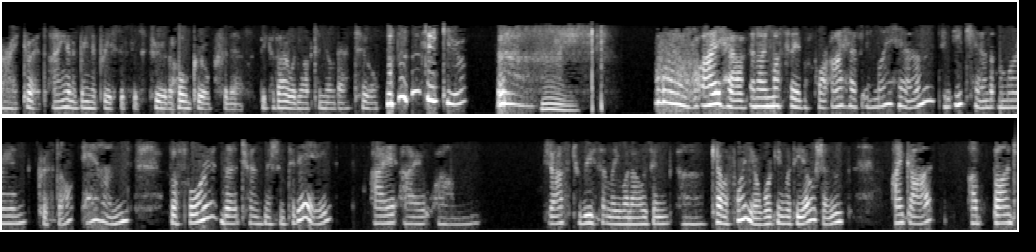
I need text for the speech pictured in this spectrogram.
All right, good. I'm going to bring the priestesses through the whole group for this because I would love to know that too. Thank you. Mm. Oh, I have, and I must say before, I have in my hand, in each hand, a Lemurian crystal, and before the transmission today, I, I um, just recently, when I was in uh, California working with the oceans, I got a bunch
